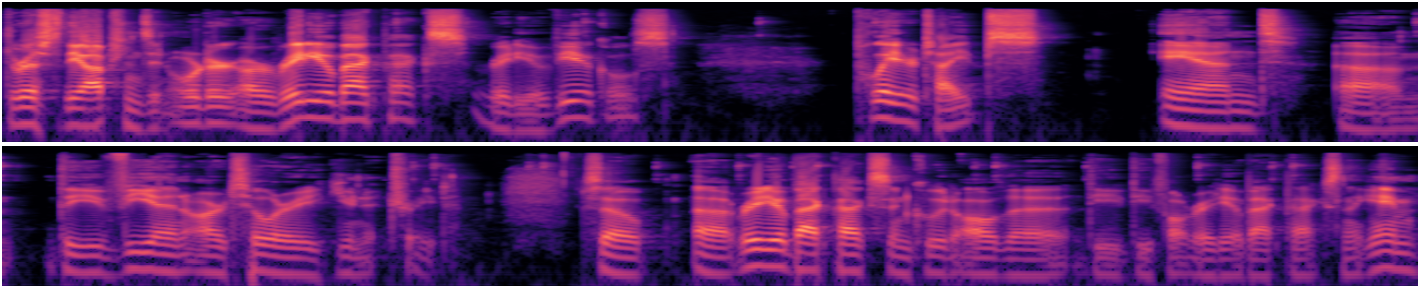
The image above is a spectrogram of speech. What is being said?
The rest of the options in order are radio backpacks, radio vehicles, player types, and um, the VN artillery unit trait. So uh, radio backpacks include all the, the default radio backpacks in the game.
